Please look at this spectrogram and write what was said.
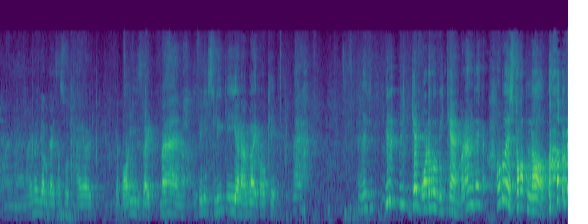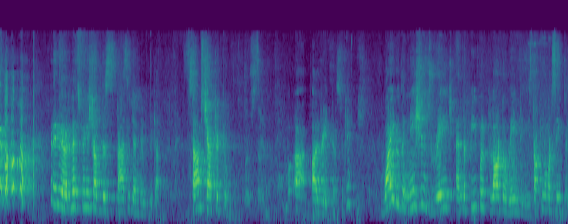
time, man. I know y'all guys are so tired. Your body is like, man, I'm feeling sleepy, and I'm like, okay, uh, we'll, we'll get whatever we can. But I'm like, how do I stop now? but anyway, let's finish up this passage and we'll be done. Psalms chapter 2. Uh, I'll read this, okay? Why do the nations rage and the people plot a vain thing? He's talking about Satan.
